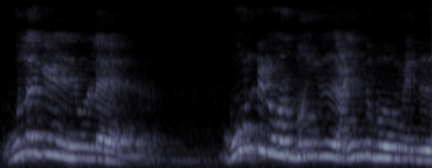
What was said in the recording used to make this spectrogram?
உலகில் உள்ள மூன்றில் ஒரு பங்கு அழிந்து போகும் என்று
